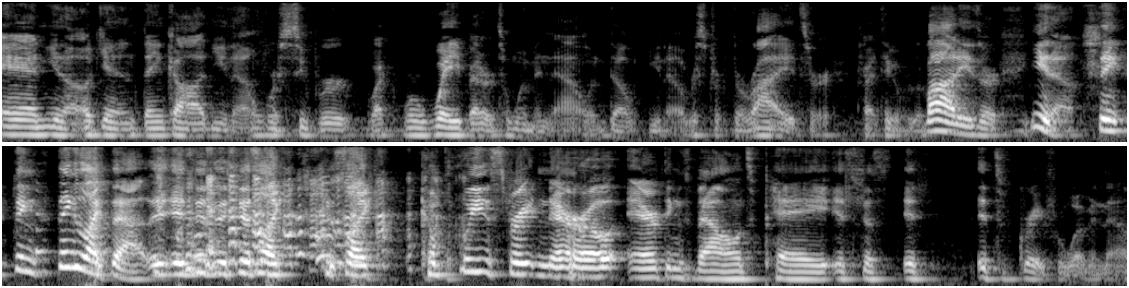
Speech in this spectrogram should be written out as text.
And you know, again, thank God, you know, we're super like we're way better to women now and don't you know restrict their rights or try to take over their bodies or you know thing, thing, things like that. It, it, it's just like it's like complete straight and narrow. Everything's balanced. Pay. It's just it. It's great for women now.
